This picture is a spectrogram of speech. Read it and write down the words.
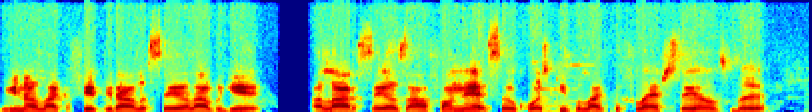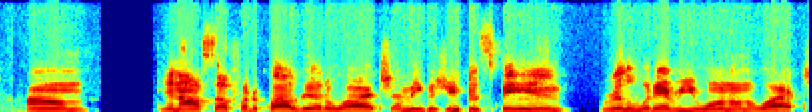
you know, like a fifty dollar sale. I would get a lot of sales off on that. So of course people like the flash sales, but um and also for the quality of the watch, I mean, because you can spend really whatever you want on a watch.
